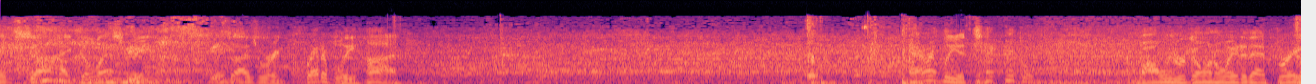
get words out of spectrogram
Inside, Gillespie. His eyes were incredibly hot. Apparently a technical while we were going away to that break.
